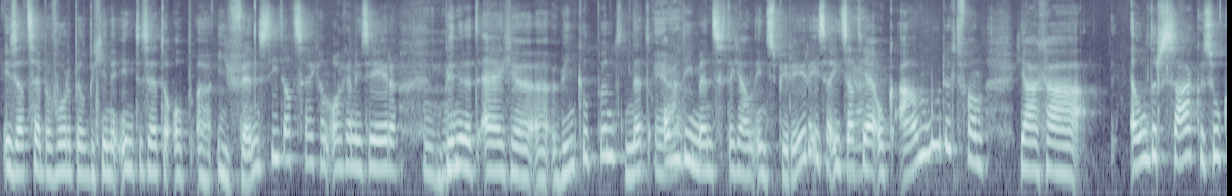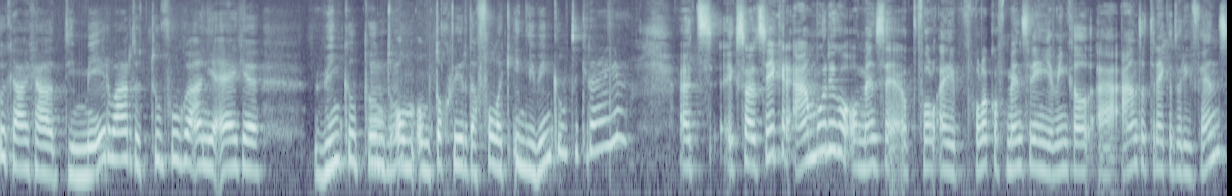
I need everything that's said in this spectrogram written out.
is dat zij bijvoorbeeld beginnen in te zetten op uh, events die dat zij gaan organiseren mm -hmm. binnen het eigen winkelpunt, net ja. om die mensen te gaan inspireren. Is dat iets dat jij ook aanmoedigt van ja, ga elders zaken zoeken, ga, ga die meerwaarde toevoegen aan je eigen winkelpunt mm -hmm. om, om toch weer dat volk in die winkel te krijgen? Het, ik zou het zeker aanmoedigen om mensen op volk, volk of mensen in je winkel uh, aan te trekken door events,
